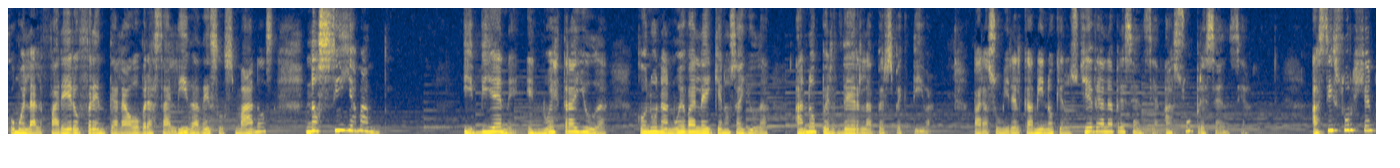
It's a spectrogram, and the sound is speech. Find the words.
como el alfarero frente a la obra salida de sus manos, nos sigue amando y viene en nuestra ayuda con una nueva ley que nos ayuda a no perder la perspectiva para asumir el camino que nos lleve a la presencia, a su presencia. Así surgen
